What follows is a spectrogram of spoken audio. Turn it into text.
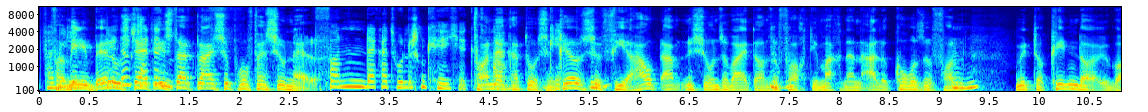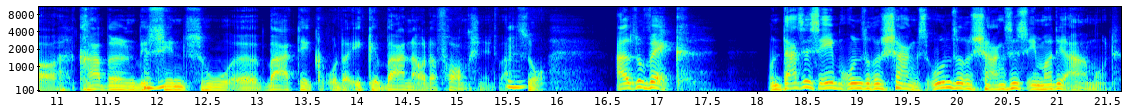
Familienbildungsstätte ist das gleiche professionell. von der katholischen Kirche. Von der katholischen Okay. Kirche, vier Hauptamtliche und so weiter und so fort. Die machen dann alle Kurse von Mütter, Kinder über Krabbeln bis hin zu äh, Batik oder Ikebana oder Formschnitt. Was. So. Also weg. Und das ist eben unsere Chance. Unsere Chance ist immer die Armut.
